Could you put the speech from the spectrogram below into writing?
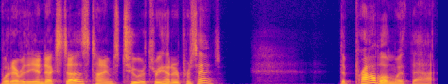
whatever the index does times two or 300%. The problem with that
